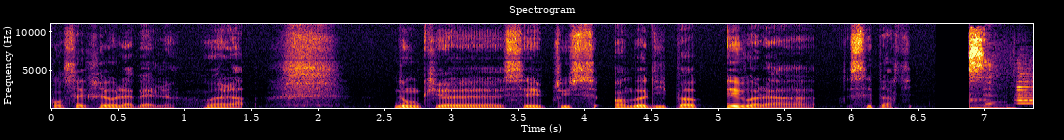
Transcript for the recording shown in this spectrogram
consacrés au label. Voilà. Donc c'est plus en body pop. Et voilà, c'est parti. Set.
